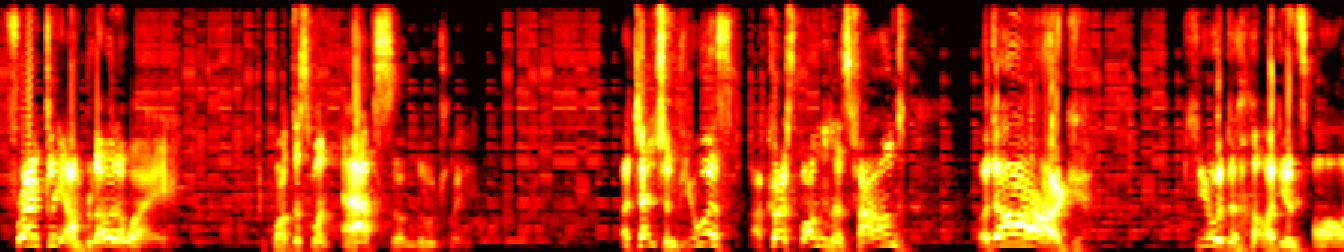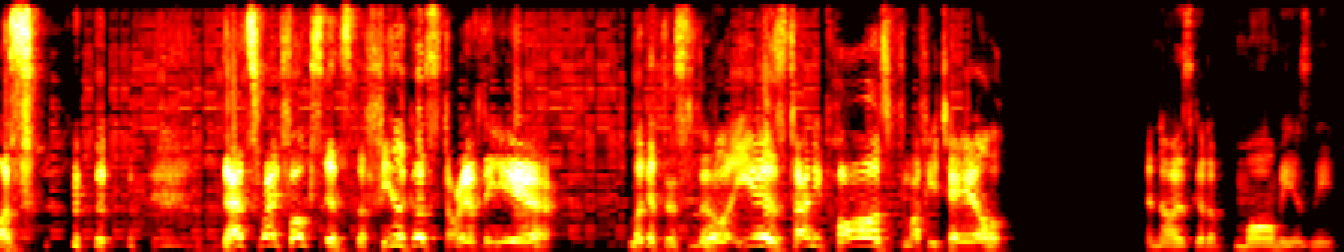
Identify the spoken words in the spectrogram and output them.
Frankly, I'm blown away. Want this one? Absolutely. Attention viewers, our correspondent has found a dog! Cue the audience awes. That's right folks, it's the feel-good story of the year. Look at this little ears, tiny paws, fluffy tail. And now he's gonna maul me, isn't he?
